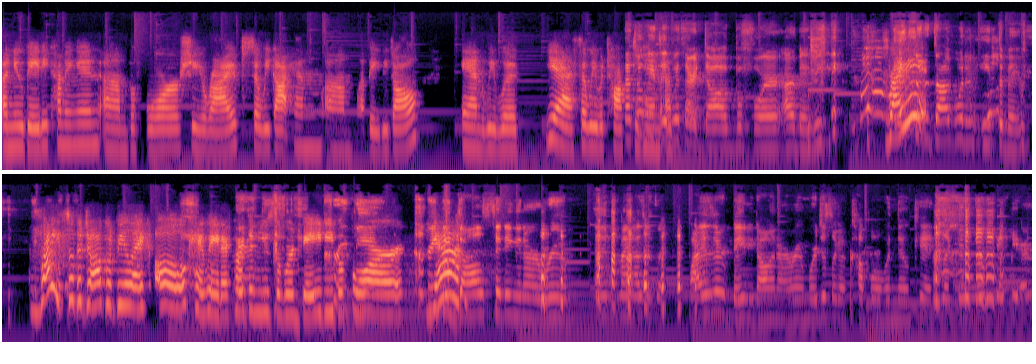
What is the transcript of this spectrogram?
a new baby coming in um, before she arrived. So we got him um, a baby doll, and we would yeah. So we would talk That's to him. That's what we did ab- with our dog before our baby. Right? so the dog wouldn't eat the baby. Right. So the dog would be like, "Oh, okay, wait. I've heard them use the word baby Creepy. before." Creepy Yeah. doll sitting in our room. And my husband's like, why is there a baby doll in our room? We're just like a couple with no kids. Like, there's no kid here.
